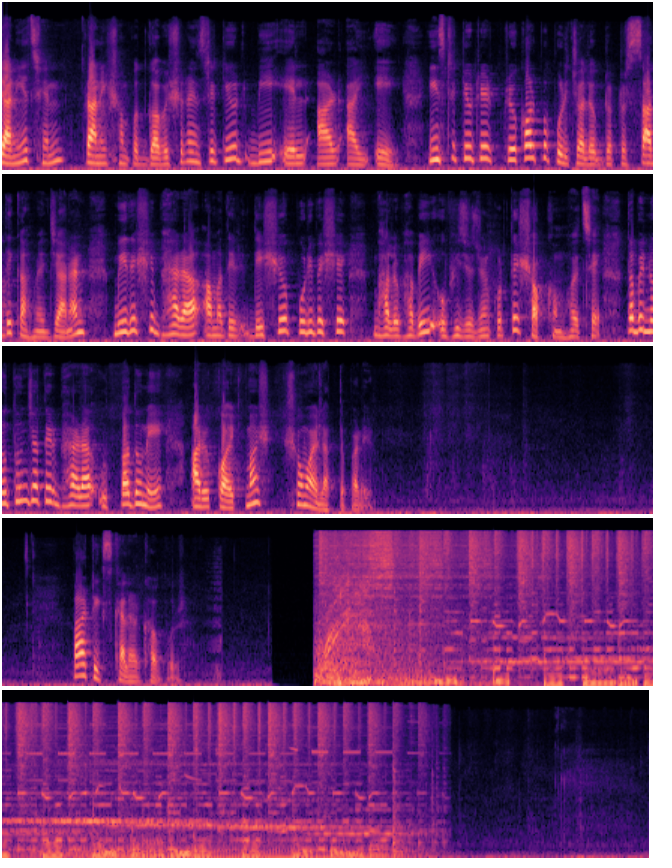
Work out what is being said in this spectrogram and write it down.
জানিয়েছেন প্রাণী সম্পদ গবেষণা ইনস্টিটিউট বিএলআরআইএ। ইনস্টিটিউটের প্রকল্প পরিচালক ডক্টর সাদেক আহমেদ জানান, বিদেশি ভেড়া আমাদের দেশীয় পরিবেশে ভালোভাবেই অভিযোজন করতে সক্ষম হয়েছে। তবে নতুন জাতের ভেড়া উৎপাদনে আরও কয়েক মাস সময় লাগতে পারে। পার্টিক্স খেলার খবর।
